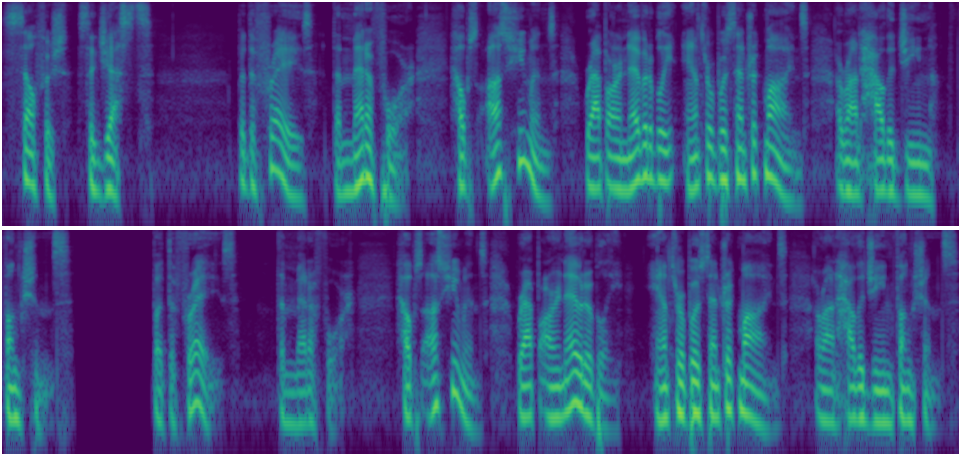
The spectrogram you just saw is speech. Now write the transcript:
selfish suggests. But the phrase, the metaphor, helps us humans wrap our inevitably anthropocentric minds around how the gene functions. But the phrase, the metaphor, helps us humans wrap our inevitably anthropocentric minds around how the gene functions.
